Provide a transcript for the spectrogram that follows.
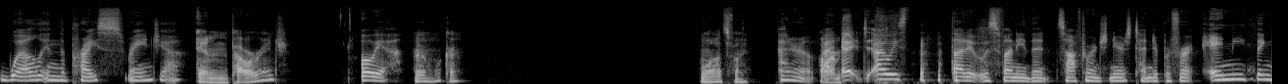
well in the price range. Yeah. and in the power range, Oh, yeah. oh, okay. Well, that's fine. I don't know. I, Arms. I, I always thought it was funny that software engineers tend to prefer anything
